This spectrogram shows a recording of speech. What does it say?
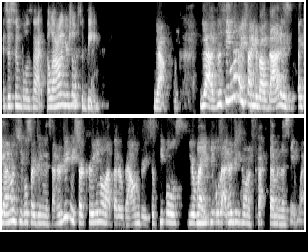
It's as simple as that. Allowing yourself to be. Yeah. Yeah. The thing that I find about that is again, when people start doing this energy, they start creating a lot better boundaries. So people's, you're right, Mm-hmm. people's energies won't affect them in the same way.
